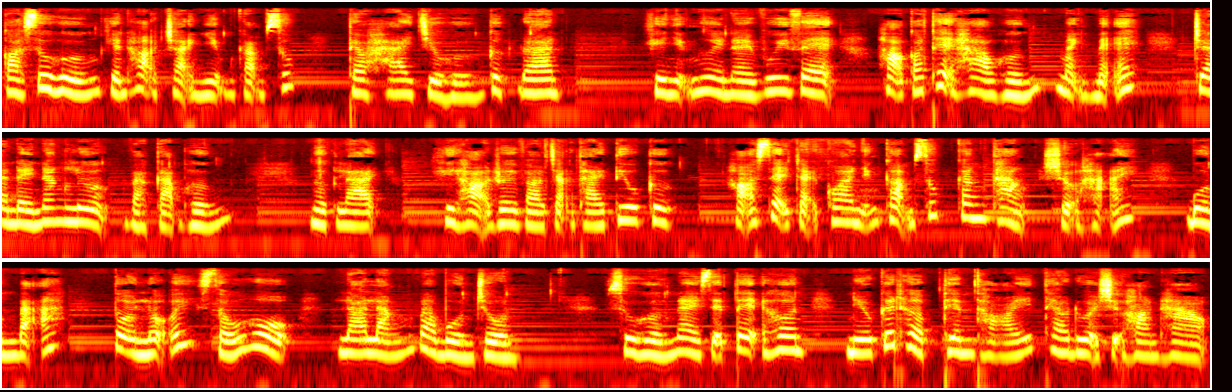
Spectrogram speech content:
Có xu hướng khiến họ trải nghiệm cảm xúc theo hai chiều hướng cực đoan. Khi những người này vui vẻ, họ có thể hào hứng, mạnh mẽ, tràn đầy năng lượng và cảm hứng. Ngược lại, khi họ rơi vào trạng thái tiêu cực, họ sẽ trải qua những cảm xúc căng thẳng, sợ hãi, buồn bã, tội lỗi, xấu hổ, lo lắng và bồn chồn xu hướng này sẽ tệ hơn nếu kết hợp thêm thói theo đuổi sự hoàn hảo.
